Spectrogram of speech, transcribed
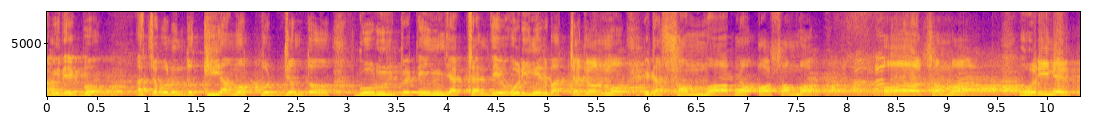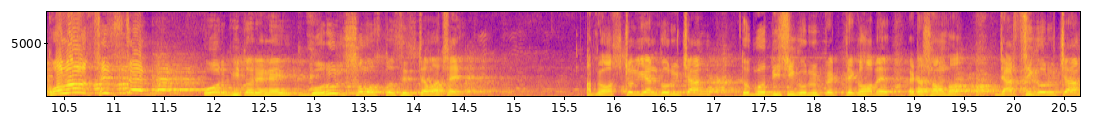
আমি দেখব। আচ্ছা বলুন তো, কিয়ামত পর্যন্ত গরুর পেটে ইঞ্জেকশন দিয়ে হরিণের বাচ্চা জন্ম, এটা সম্ভব না অসম্ভব? অসম্ভব। হরিণের কোনো সিস্টেম ওর ভিতরে নেই, গরুর সমস্ত সিস্টেম আছে। আপনি অস্ট্রেলিয়ান গরু চান, তবুও দেশি গরুর পেট থেকে হবে, এটা সম্ভব। জার্সি গরু চান,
